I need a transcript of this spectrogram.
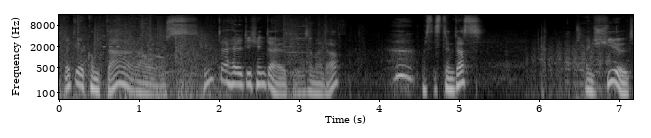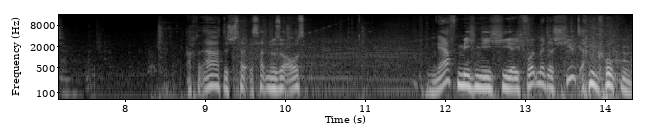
ich wette, er kommt da raus. Hinterhältig, hinterhältig. Was haben wir da? Was ist denn das? Ein Shield. Ach, ah, das, das hat nur so aus... Nerv mich nicht hier. Ich wollte mir das Shield angucken.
